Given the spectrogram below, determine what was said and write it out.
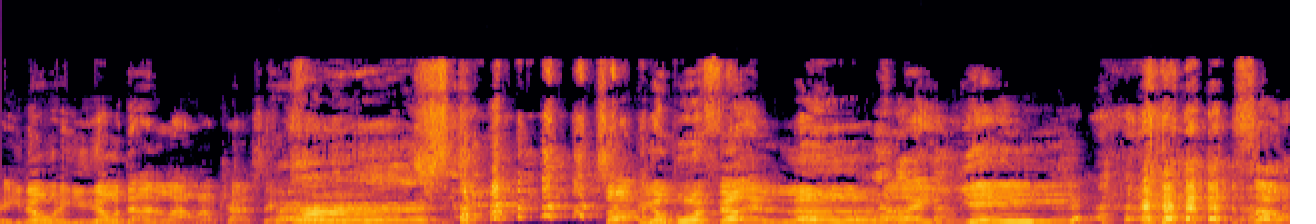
you know what you know what the underline what I'm trying to say. First. First. So your boy fell in love. I'm like, yay. so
